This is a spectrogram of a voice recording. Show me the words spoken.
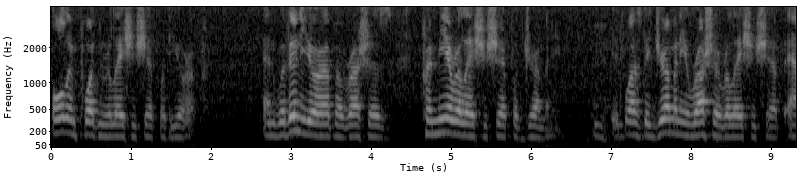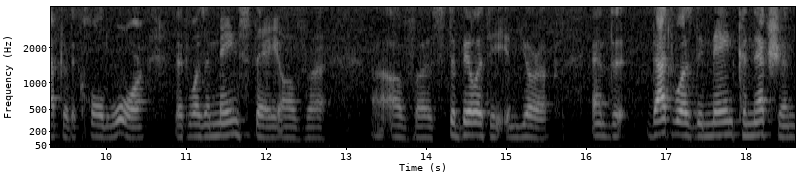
all important relationship with Europe and within Europe of Russia's premier relationship with Germany. Mm-hmm. It was the Germany Russia relationship after the Cold War that was a mainstay of, uh, uh, of uh, stability in Europe. And uh, that was the main connection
